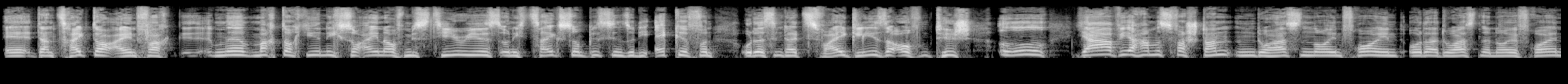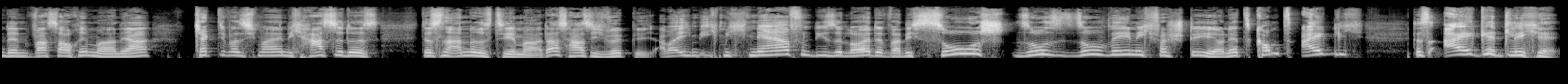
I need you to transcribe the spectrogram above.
Äh, dann zeig doch einfach, äh, ne, mach doch hier nicht so einen auf Mysterious und ich zeig so ein bisschen so die Ecke von, oder es sind halt zwei Gläser auf dem Tisch. Oh, ja, wir haben es verstanden, du hast einen neuen Freund oder du hast eine neue Freundin, was auch immer, ja? Checkt ihr, was ich meine? Ich hasse das. Das ist ein anderes Thema. Das hasse ich wirklich. Aber ich, ich, mich nerven diese Leute, weil ich so, so, so wenig verstehe. Und jetzt kommt eigentlich das Eigentliche.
